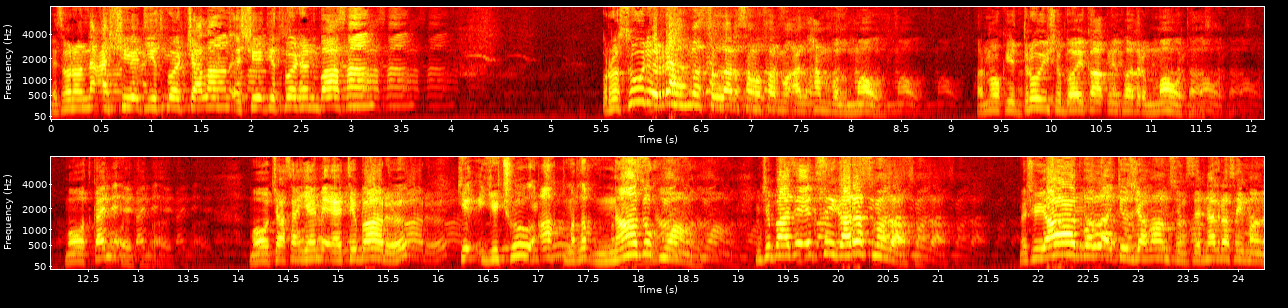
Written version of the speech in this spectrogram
اس ونو نہ اشیت یت پٹ چلان اشیت یت پٹن باسان رسول رحمت صلی اللہ علیہ وسلم فرمو الحم الموت فرمو کہ دروی چھ بائی نے خاطر موت آسان موت کنے اعتبار موت چھ یہ میں اعتبار کہ یہ چھو اخ مطلب نازک معاملہ یہ چھ بازے ایک سے گرس مز آسان مے یاد واللہ اکس جوان سن سری نگرس من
